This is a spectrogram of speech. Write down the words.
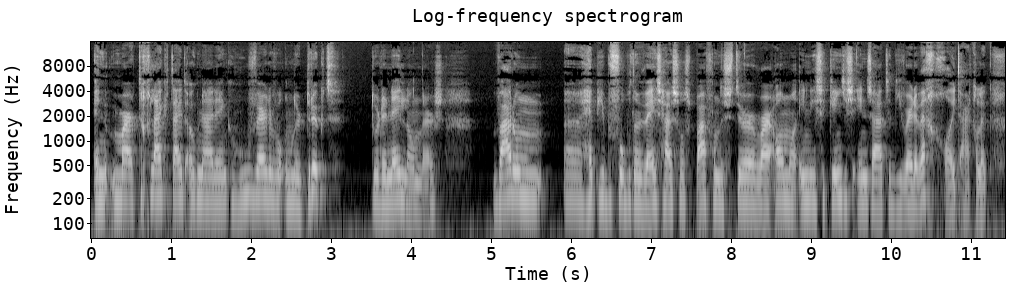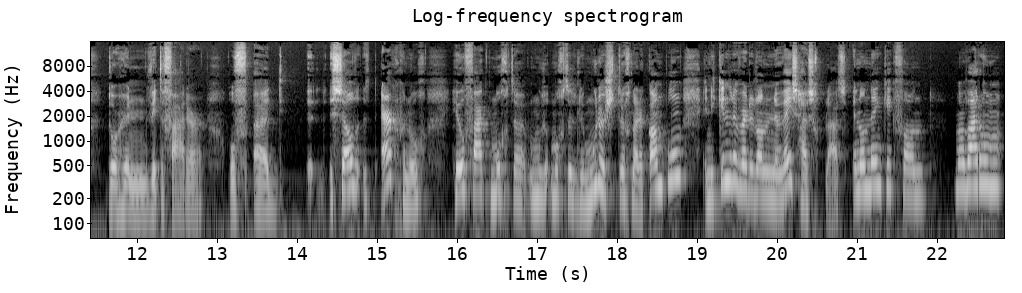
En, maar tegelijkertijd ook nadenken, hoe werden we onderdrukt door de Nederlanders? Waarom uh, heb je bijvoorbeeld een weeshuis als Pa van de Steur... waar allemaal Indische kindjes in zaten... die werden weggegooid eigenlijk door hun witte vader? Of uh, zelf, erg genoeg, heel vaak mochten, mochten de moeders terug naar de kampong... en die kinderen werden dan in een weeshuis geplaatst. En dan denk ik van, maar waarom,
